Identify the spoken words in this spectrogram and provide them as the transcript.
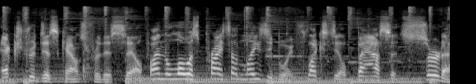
extra discounts for this sale. Find the lowest price on La-Z-Boy, Flexsteel, Bassett, Serta,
